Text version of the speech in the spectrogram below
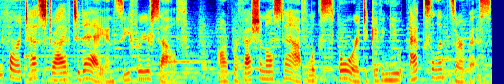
In for a test drive today and see for yourself. Our professional staff looks forward to giving you excellent service.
